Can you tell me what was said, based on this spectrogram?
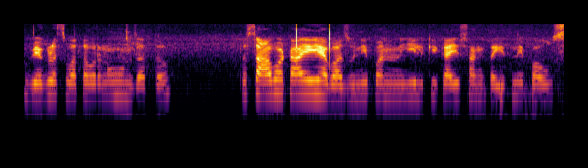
वेगळंच वातावरण होऊन जातं. तसं आवट आहे ह्या बाजूनी पण येईल की काही सांगता येत नाही पाऊस.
